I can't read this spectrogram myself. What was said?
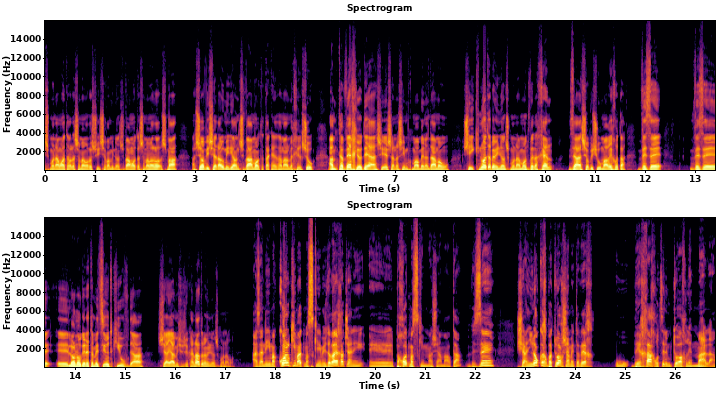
800, אה, אבל השמאי אומר לו שהיא שווה מיליון 700, השמאי אומר לו, שמע, השווי שלה הוא מיליון 700, אתה קנית מעל מחיר שוק. המתווך יודע שיש אנשים כמו הבן אדם ההוא, שיקנו אותה במיליון 800, ולכן זה השווי שהוא מעריך אותה. וזה, וזה אה, לא נוגד את המציאות, כי עובדה שהיה מישהו שקנה אותה במיליון 800. אז אני עם הכל כמעט מסכים, יש דבר אחד שאני אה, פחות מסכים ממה שאמרת, וזה שאני לא כל כך בטוח שהמתווך הוא בהכרח רוצה למתוח למעלה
